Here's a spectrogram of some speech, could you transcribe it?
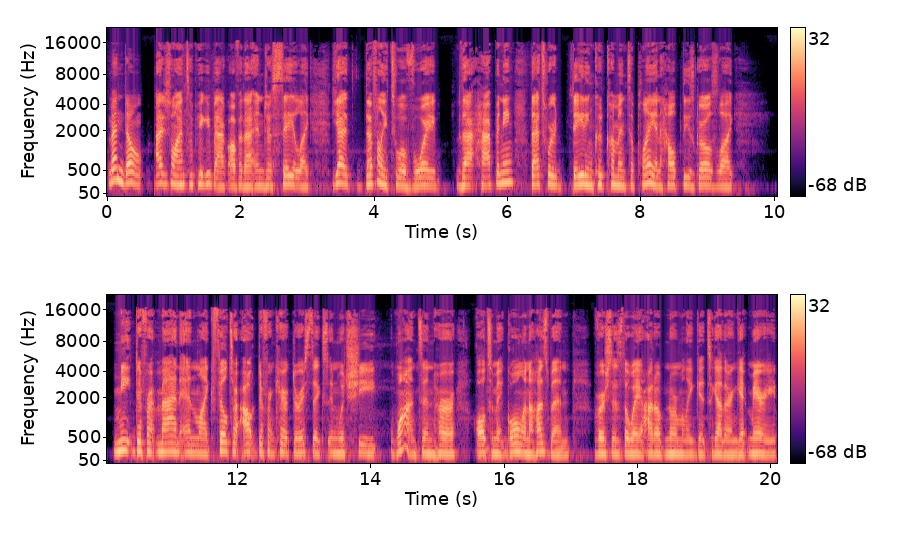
Men don't. I just wanted to piggyback off of that and just say, like, yeah, definitely to avoid that happening, that's where dating could come into play and help these girls, like, meet different men and, like, filter out different characteristics in which she wants and her ultimate goal in a husband versus the way Arab normally get together and get married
